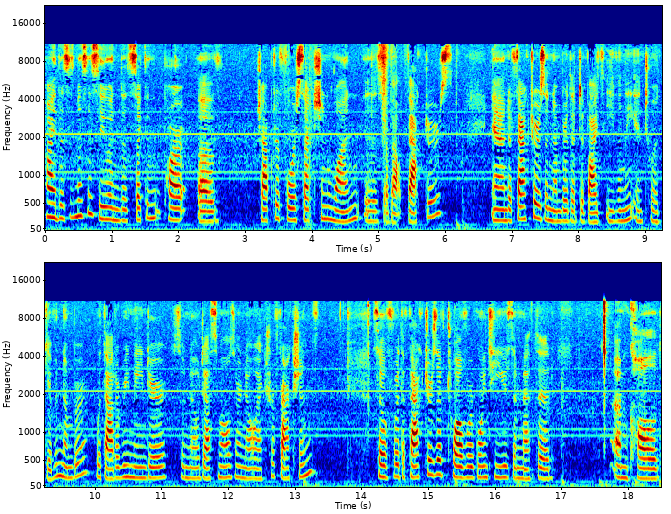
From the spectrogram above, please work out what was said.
Hi, this is Mrs. Zhu, and the second part of Chapter 4, Section 1 is about factors. And a factor is a number that divides evenly into a given number without a remainder, so no decimals or no extra fractions. So for the factors of 12, we're going to use a method um, called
